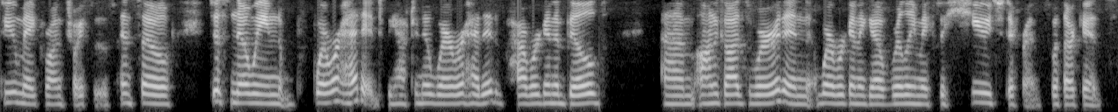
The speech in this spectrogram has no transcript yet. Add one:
do make wrong choices. And so, just knowing where we're headed, we have to know where we're headed, how we're going to build um, on God's word, and where we're going to go. Really makes a huge difference with our kids.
